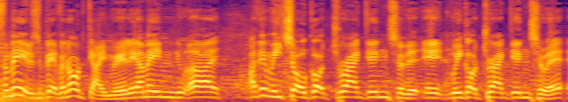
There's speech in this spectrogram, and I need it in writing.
For me, it was a bit of an odd game, really. I mean, I, I think we sort of got dragged into it. it we got dragged into it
